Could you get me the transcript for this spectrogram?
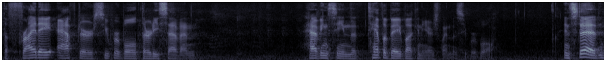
the Friday after Super Bowl 37, having seen the Tampa Bay Buccaneers win the Super Bowl. Instead,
